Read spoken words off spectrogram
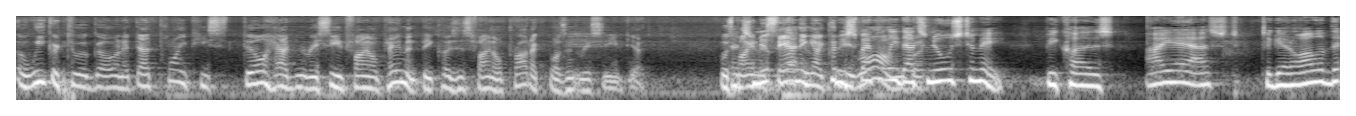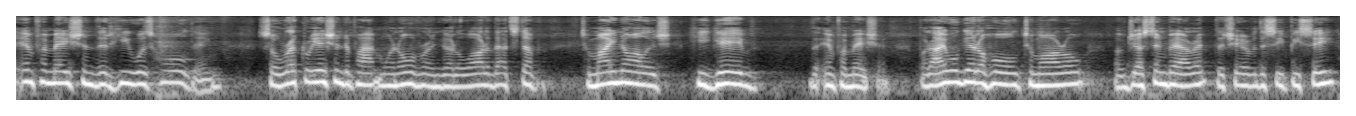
a week or two ago, and at that point, he still hadn't received final payment because his final product wasn't received yet. Was That's my new- understanding, I could be wrong. Respectfully, that's news to me, because I asked to get all of the information that he was holding, so Recreation Department went over and got a lot of that stuff. To my knowledge, he gave the information. But I will get a hold tomorrow of Justin Barrett, the chair of the CPC,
